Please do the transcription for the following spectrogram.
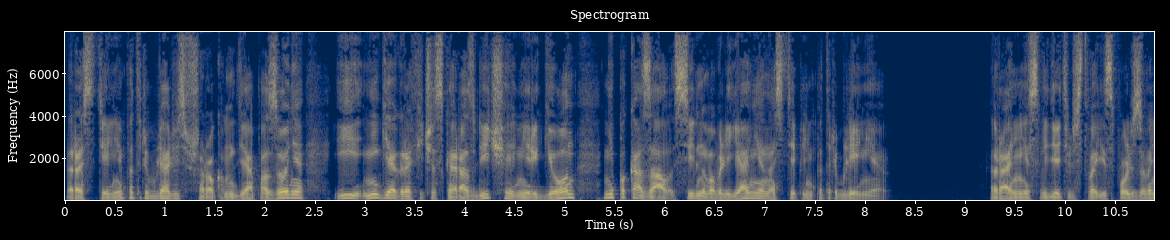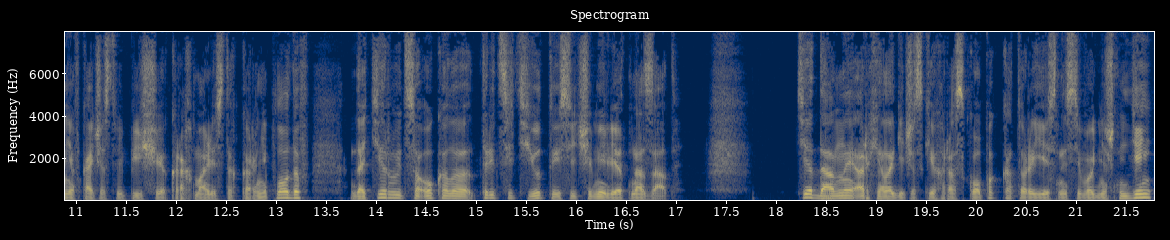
Растения потреблялись в широком диапазоне, и ни географическое различие, ни регион не показало сильного влияния на степень потребления. Ранние свидетельства использования в качестве пищи крахмалистых корнеплодов датируются около 30 тысячами лет назад. Те данные археологических раскопок, которые есть на сегодняшний день,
